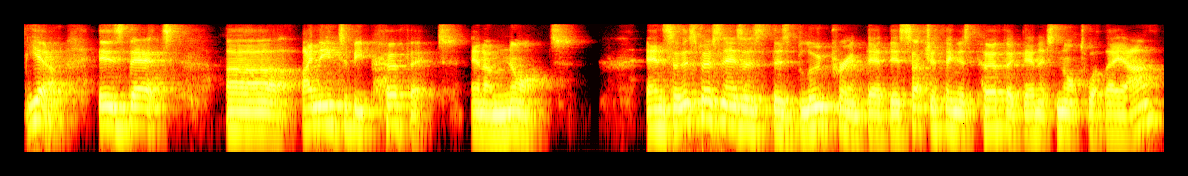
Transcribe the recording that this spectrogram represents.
Yeah, is that uh, I need to be perfect and I'm not. And so this person has this, this blueprint that there's such a thing as perfect and it's not what they are.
